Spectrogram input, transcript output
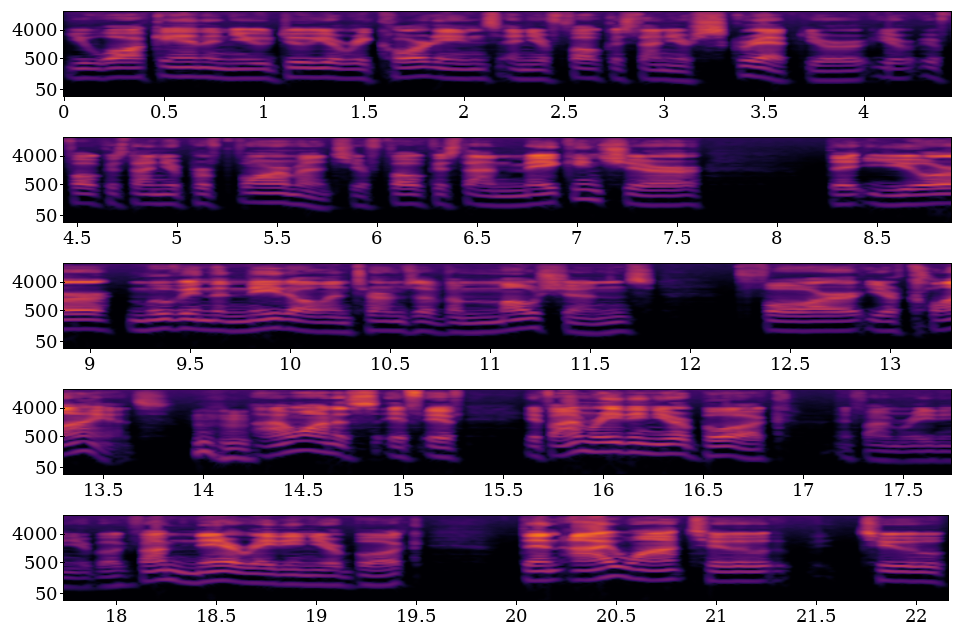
you walk in and you do your recordings and you're focused on your script, you're, you're, you're focused on your performance, you're focused on making sure that you're moving the needle in terms of emotions for your clients. Mm-hmm. I want to if if if I'm reading your book, if I'm reading your book, if I'm narrating your book, then I want to to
